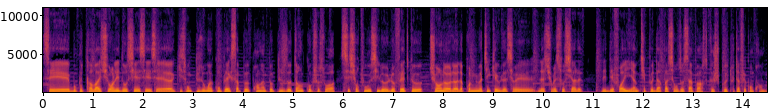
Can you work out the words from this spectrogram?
C'est beaucoup de travail suivant les dossiers euh, qui sont plus ou moins complexes. Ça peut prendre un peu plus de temps, quoi que ce soit. C'est surtout aussi le, fait que, suivant la, problématique qu'a eu l'assuré social, des, fois il y a un petit peu d'impatience de sa part, ce que je peux tout à fait comprendre.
